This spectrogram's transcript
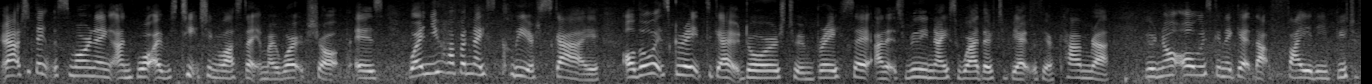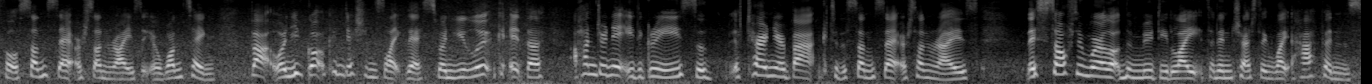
I actually think this morning and what I was teaching last night in my workshop is when you have a nice clear sky, although it's great to get outdoors to embrace it and it's really nice weather to be out with your camera, you're not always going to get that fiery, beautiful sunset or sunrise that you're wanting. But when you've got conditions like this, when you look at the 180 degrees, so turn your back to the sunset or sunrise, this often where a lot of the moody light and interesting light happens,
